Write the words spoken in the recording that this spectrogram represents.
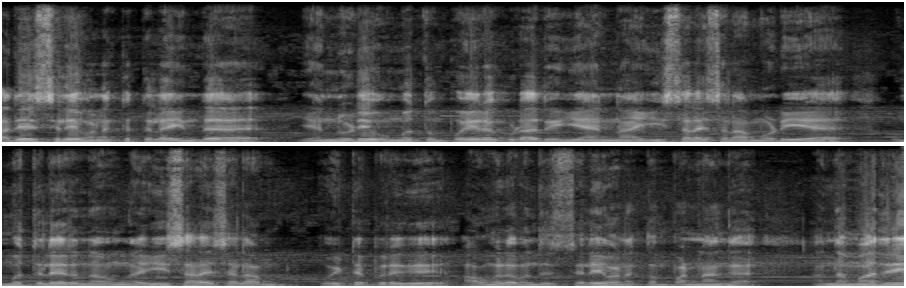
அதே சிலை வணக்கத்தில் இந்த என்னுடைய உம்மத்தும் போயிடக்கூடாது. ஏன்னா ஈசா அலைசலாமுடைய உம்மத்தில் இருந்தவங்க ஈசா அலைசலாம் போயிட்ட பிறகு அவங்கள வந்து சிலை வணக்கம் பண்ணாங்க. அந்த மாதிரி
